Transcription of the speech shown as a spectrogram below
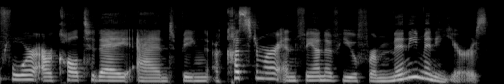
for our call today and being a customer and fan of you for many, many years,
